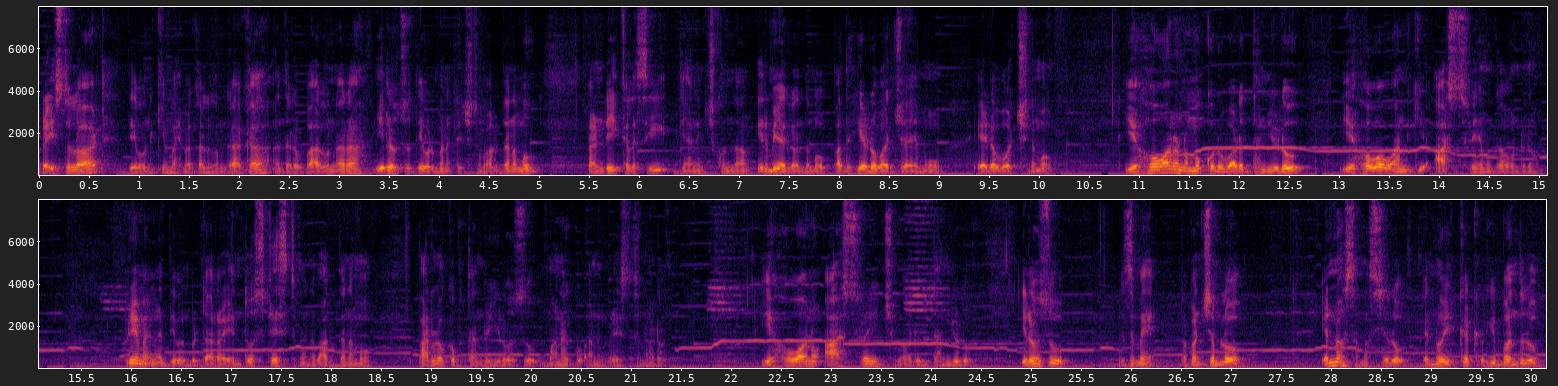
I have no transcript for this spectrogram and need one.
Price lord దేవునికి మహిమ కలుగును గాక. అందరూ బాగున్నారా? ఈరోజు దేవుడు మనకి ఇచ్చిన వాగ్దానము రండి కలిసి ధ్యానించుకుందాం. ఇర్మియా గ్రంథము పదిహేడవ అధ్యాయము ఏడవ వచనము. యహోవాను నమ్ముకుని వాడు ధన్యుడు యహోవ వానికి ఆశ్రయముగా ఉండును. ప్రియమైన దేవుని బిడ్డారా ఎంతో శ్రేష్టమైన వాగ్దానము పరలోకపు తండ్రి ఈరోజు మనకు అనుగ్రహిస్తున్నాడు. యహోవాను ఆశ్రయించువాడు ధన్యుడు. ఈరోజు నిజమే ప్రపంచంలో ఎన్నో సమస్యలు ఎన్నో ఇక్కట్లు ఇబ్బందులు.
